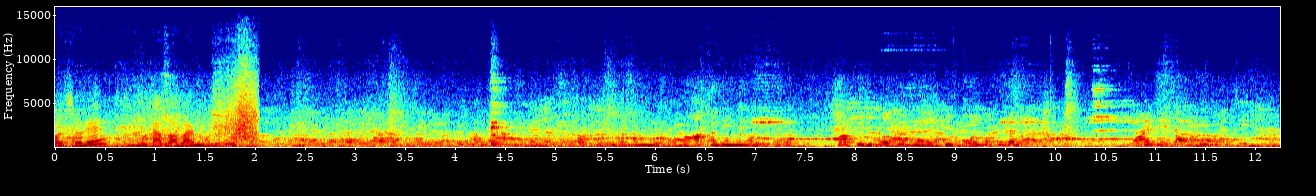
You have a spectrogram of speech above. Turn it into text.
বছরে মোটা বাবার মন্দির। সব কিছু বলতে কি বলব এটা আমারও হয়েছে এই জন্য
